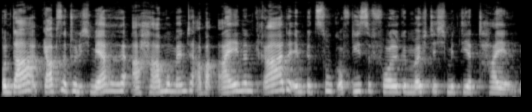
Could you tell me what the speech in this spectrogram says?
Und da gab es natürlich mehrere Aha-Momente, aber einen gerade in Bezug auf diese Folge möchte ich mit dir teilen.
